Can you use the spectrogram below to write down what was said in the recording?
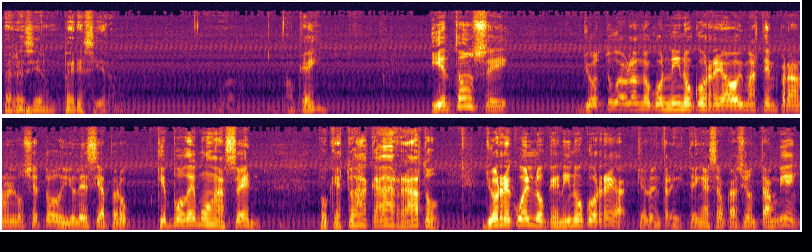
perecieron. Perecieron. ¿Ok? Y entonces, yo estuve hablando con Nino Correa hoy más temprano en Lo sé todo y yo le decía, pero ¿qué podemos hacer? Porque esto es a cada rato. Yo recuerdo que Nino Correa, que lo entrevisté en esa ocasión también,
